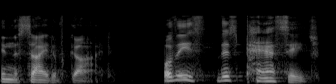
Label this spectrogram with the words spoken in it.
in the sight of God? Well, these, this passage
